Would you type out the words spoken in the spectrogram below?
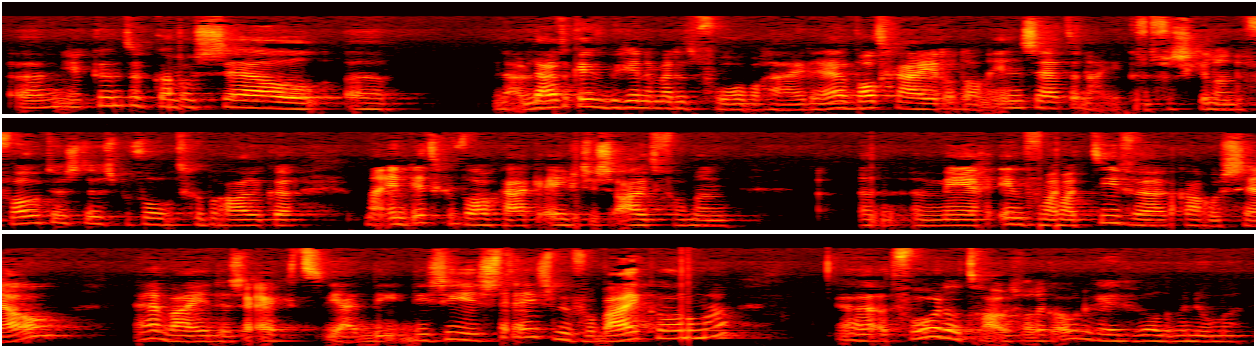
Ehm, je kunt een carousel nou, laat ik even beginnen met het voorbereiden. Hè. Wat ga je er dan inzetten? Nou, je kunt verschillende foto's dus bijvoorbeeld gebruiken. Maar in dit geval ga ik eventjes uit van een, een, een meer informatieve carousel. Hè, waar je dus echt, ja, die, die zie je steeds meer voorbij komen. Uh, het voordeel trouwens, wat ik ook nog even wilde benoemen,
